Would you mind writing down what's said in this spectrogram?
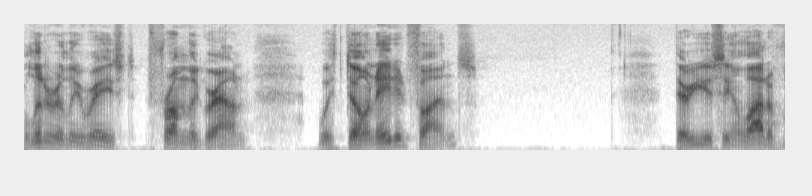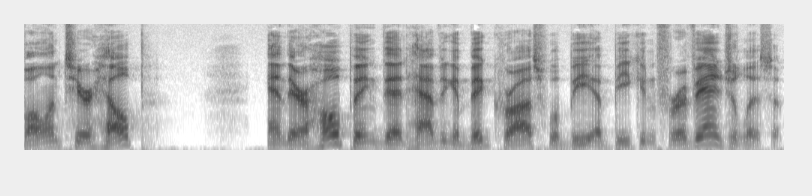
literally raised from the ground with donated funds. They're using a lot of volunteer help, and they're hoping that having a big cross will be a beacon for evangelism.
